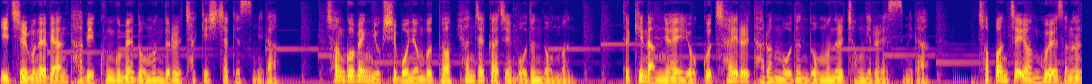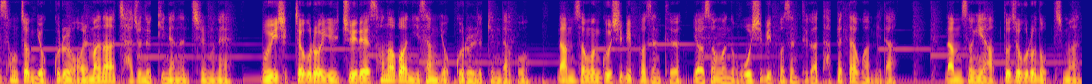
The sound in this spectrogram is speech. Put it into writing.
이 질문에 대한 답이 궁금해 논문들을 찾기 시작했습니다. 1965년부터 현재까지 모든 논문, 특히 남녀의 욕구 차이를 다룬 모든 논문을 정리를 했습니다. 첫 번째 연구에서는 성적 욕구를 얼마나 자주 느끼냐는 질문에 무의식적으로 일주일에 서너 번 이상 욕구를 느낀다고 남성은 92%, 여성은 52%가 답했다고 합니다. 남성이 압도적으로 높지만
